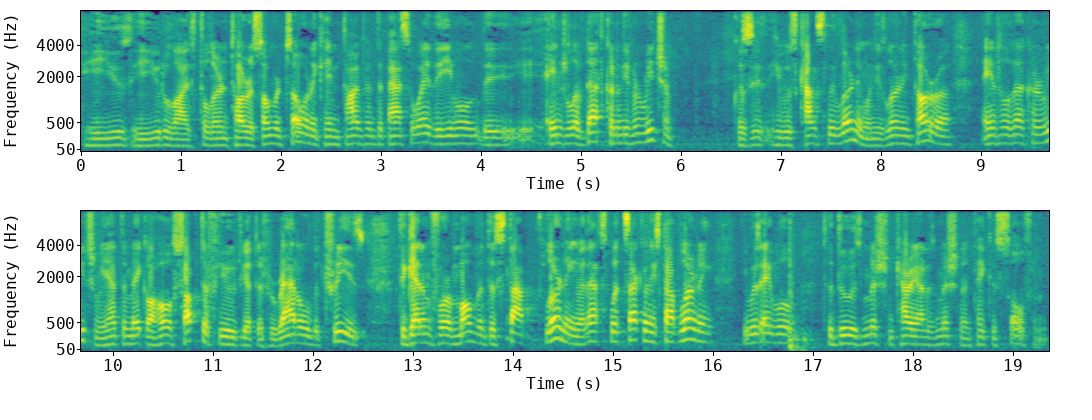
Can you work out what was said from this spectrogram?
he used, he utilized to learn Torah. So much so, when it came time for him to pass away, the evil, the angel of death couldn't even reach him because he, was constantly learning. When he's learning Torah, angel death couldn't reach him. He had to make a whole subterfuge. He had to rattle the trees to get him for a moment to stop learning. And that's what second he stopped learning, he was able to do his mission, carry out his mission, and take his soul from him.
